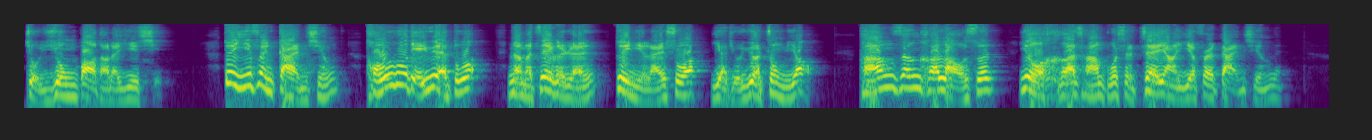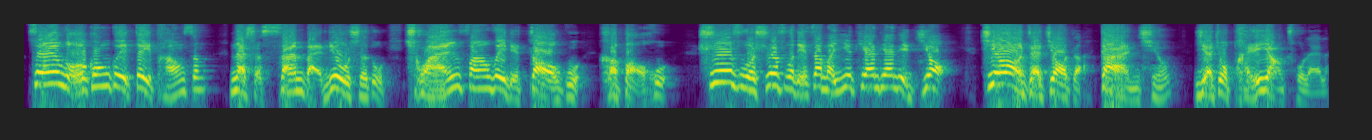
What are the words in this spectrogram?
就拥抱到了一起。对一份感情投入的越多，那么这个人对你来说也就越重要。唐僧和老孙又何尝不是这样一份感情呢？孙悟空对对唐僧那是三百六十度全方位的照顾和保护，师傅师傅的这么一天天的叫，叫着叫着，感情也就培养出来了。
